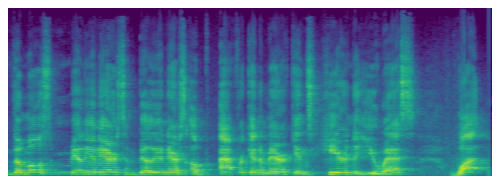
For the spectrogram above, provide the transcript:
the most millionaires and billionaires of African Americans here in the U.S. What?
